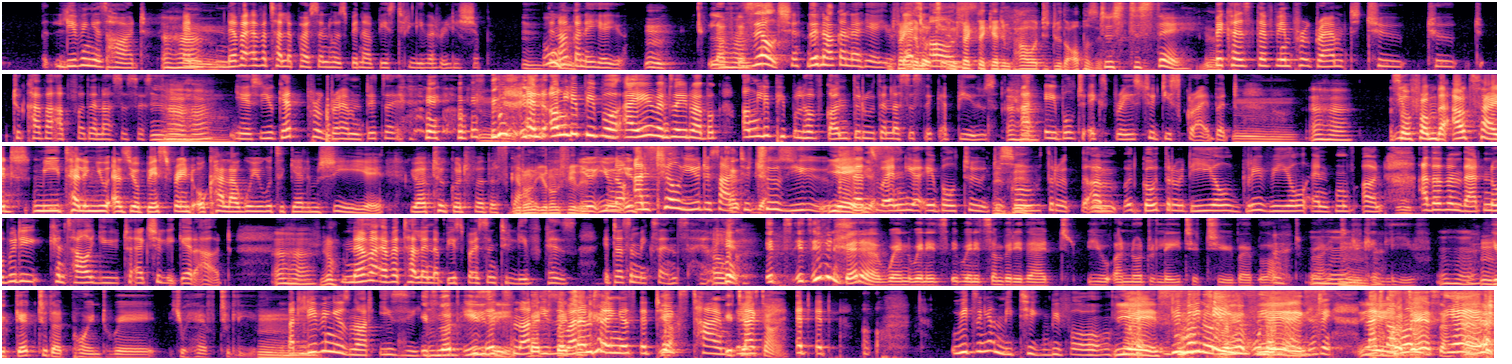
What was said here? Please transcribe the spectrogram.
living is hard, Uh-huh. and never ever tell a person who's been abused to leave a relationship. They're not gonna hear you. Love mm-hmm. them. Zilch, they're not gonna hear you. In fact, they, in fact, they get empowered to do the opposite. Just to stay. because they've been programmed to to to, to cover up for the narcissist. Mm. Uh-huh. Mm. Yes, you get programmed. It's a mm. and only people. I even say in my book, only people who have gone through the narcissistic abuse uh-huh. are able to express to describe it. Uh-huh. So from the outside, me telling you as your best friend, Okalagu, you to get him she, you are too good for this guy. you don't- you don't feel it. you, no, until you decide Uh, to yeah. choose you. Yes. That's Yes. when you're able to, to go through it, um go through it, heal, grieve, heal, and move on. Other than that, nobody can tell you to actually get out. Uh-huh. Yeah. Never ever tell an abused person to leave because it doesn't make sense. Okay. It's it's even better when, when it's when it's somebody that you are not related to by blood, mm-hmm. right? Mm-hmm. You can leave. Mm-hmm. You get to that point where you have to leave. Mm. But leaving is not easy. It's not easy. It's not but- easy. but what I'm can- saying is, it Yeah, takes time. It takes like time. it it. we in a meeting before. Yes. the No, no, you meetings. have- yes. yes. Like Yes. a whole, CODESA. yes.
